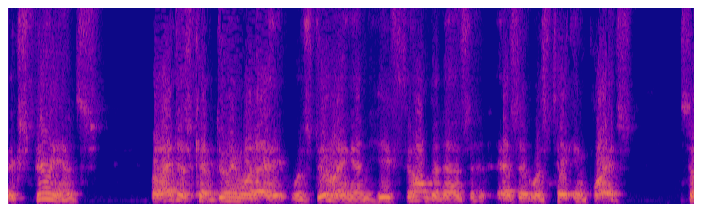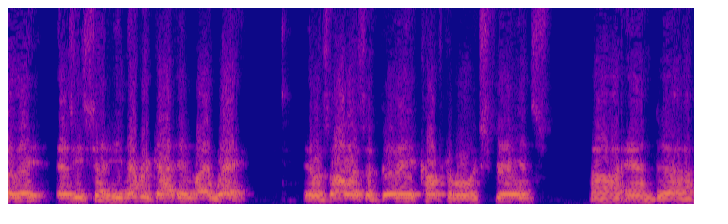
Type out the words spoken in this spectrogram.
experience. But I just kept doing what I was doing, and he filmed it as it, as it was taking place. So they, as he said, he never got in my way. It was always a very comfortable experience, uh, and uh,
